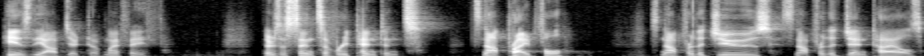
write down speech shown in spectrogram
He is the object of my faith. There's a sense of repentance. It's not prideful. It's not for the Jews. It's not for the Gentiles.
